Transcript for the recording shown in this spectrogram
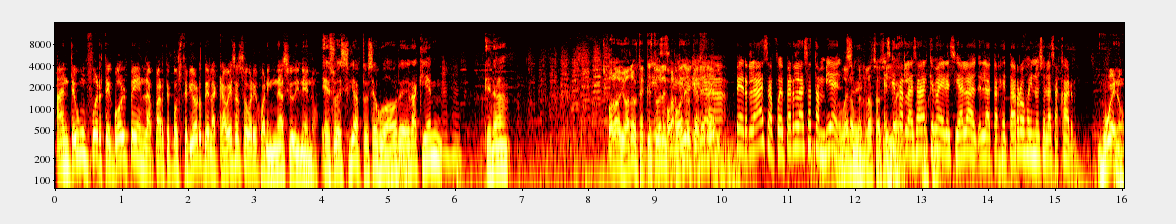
ante un fuerte golpe en la parte posterior de la cabeza sobre Juan Ignacio Dineno. Eso es cierto. Ese jugador era quién? Era. Hola, Iván, usted que estuvo en el partido, ¿quién era Perlaza, fue Perlaza también. Ah, bueno, Sí. Perlaza, sí. Es que Bueno, Perlaza era el que merecía la, la tarjeta roja y no se la sacaron. Bueno,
